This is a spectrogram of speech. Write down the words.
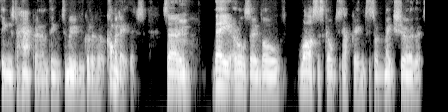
things to happen and things to move, you've got to accommodate this. So Mm. they are also involved whilst the sculpt is happening to sort of make sure that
